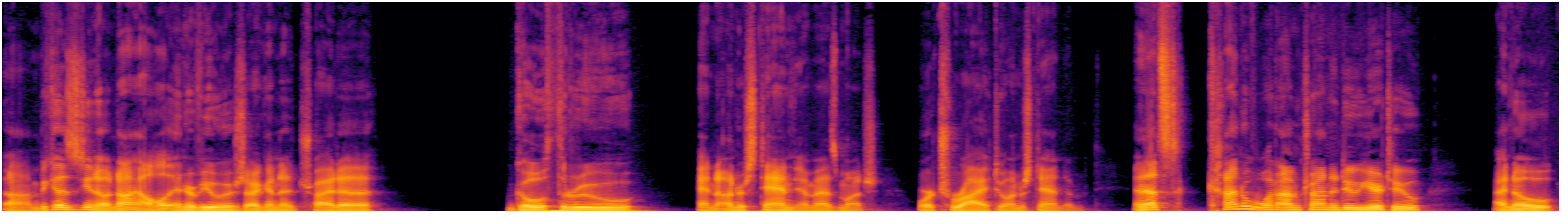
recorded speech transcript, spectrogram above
Um, because you know not all interviewers are gonna try to go through and understand him as much or try to understand him. And that's kind of what I'm trying to do here too. I know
